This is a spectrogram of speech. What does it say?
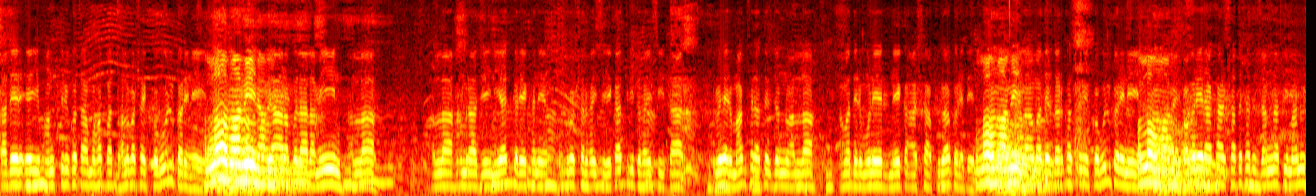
তাদের এই আন্তরিকতা মহাব্বাত ভালোবাসায় কবুল করেন। আল্লাহ আমিন আল্লাহ। আল্লাহ আমরা যে নিয়াত করে এখানে অগ্রসর হয়েছি একাত্রিত হয়েছি তার রুহের মাঘ ফেরাতের জন্য আল্লাহ আমাদের মনের নেক আশা পুরা করে দেন। আল্লাহ আমাদের দরখাস্তকে কবুল করে নিন। কবরে রাখার সাথে সাথে জান্নাতি মানুষ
